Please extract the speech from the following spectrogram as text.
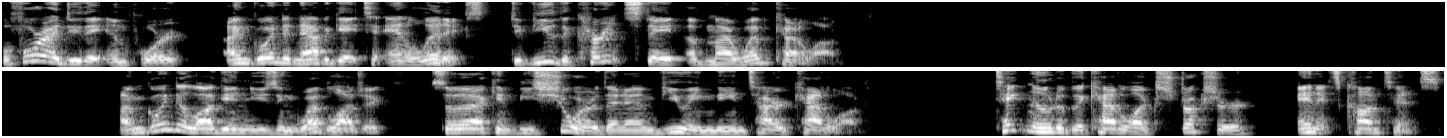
Before I do the import, I'm going to navigate to Analytics to view the current state of my web catalog. I'm going to log in using WebLogic so that I can be sure that I'm viewing the entire catalog. Take note of the catalog structure and its contents.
